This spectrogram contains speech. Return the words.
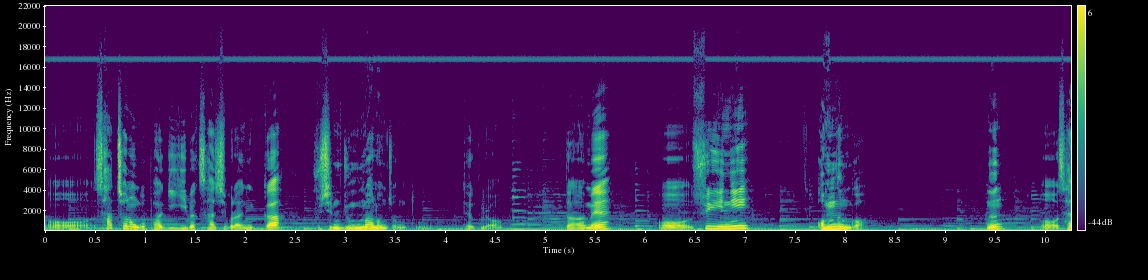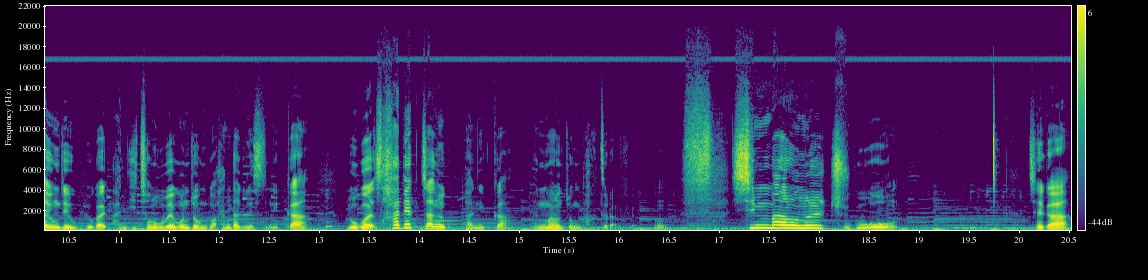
어, 4,000원 곱하기 240을 하니까 96만 원 정도 되고요. 그다음에 어, 수인이 없는 거는 어, 사용자 우표가 한 2,500원 정도 한다 그랬으니까 요거 400장을 곱하니까 100만 원 정도 하더라고요. 어. 10만 원을 주고 제가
